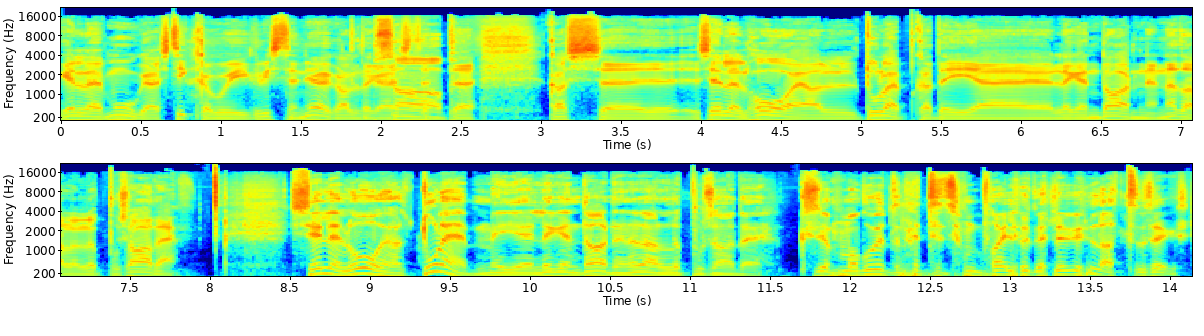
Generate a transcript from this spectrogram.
kelle muu käest ikka kui Kristjan Jõekalda käest, et äh, kas äh, sellel hooajal tuleb ka teie legendaarne nädalalõpusaade? Sellel hooajal tuleb meie legendaarne nädalalõpusaade, ma kujutan ette, et see on paljudele üllatuseks,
